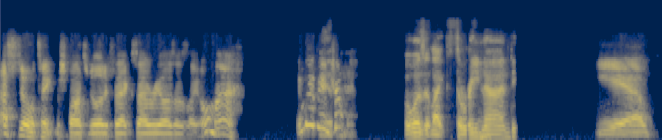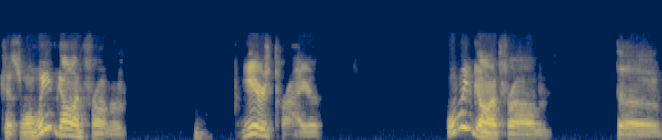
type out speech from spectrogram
I still take responsibility for that because I realized I was like, oh my, it might be in Yeah. trouble. What was it like three ninety? Yeah, because when we've gone from years prior, when we've gone from the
